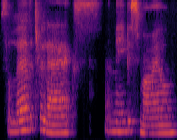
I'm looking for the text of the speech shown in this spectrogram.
So let it relax and maybe smile.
